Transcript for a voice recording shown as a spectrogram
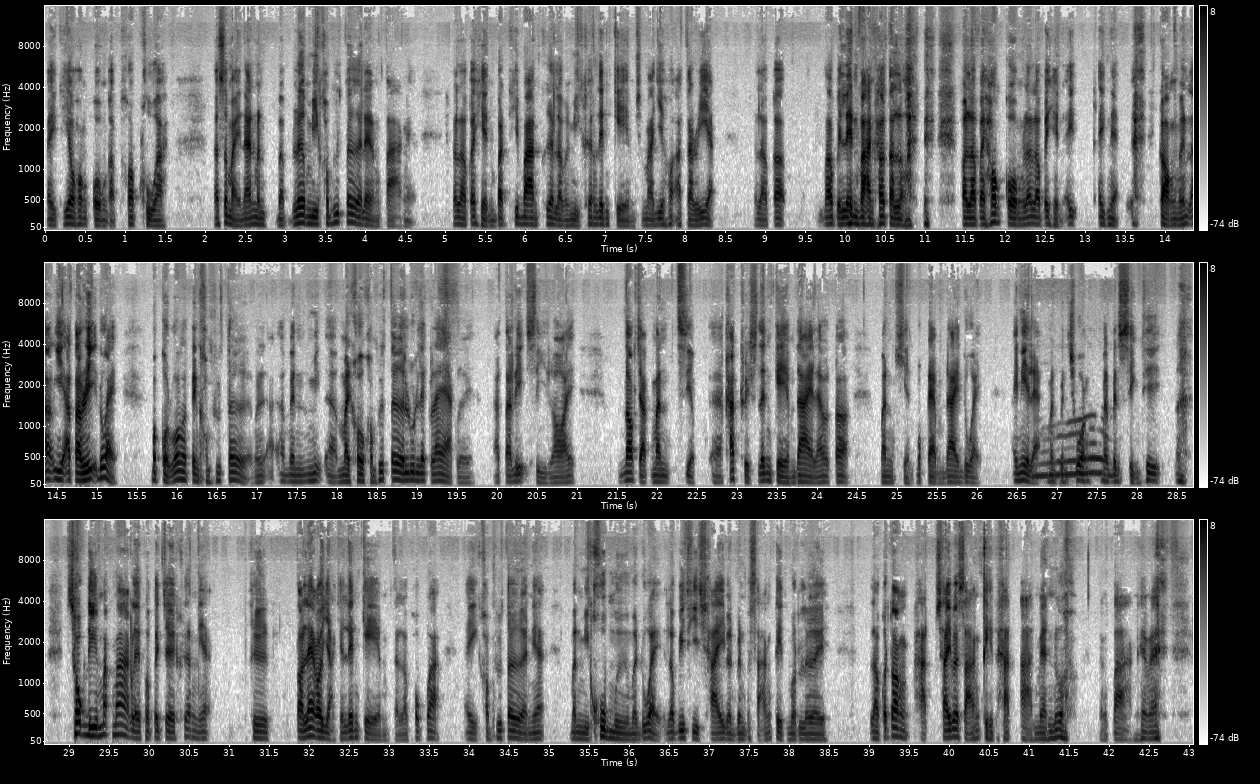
ไปเที่ยวฮ่องกงกับครอบครัว แล้วสมัยนั้นมันแบบเริ่มมีคอมพิวเตอร์อะไรต่าง ๆ เนี่ยแล้วเราก็เห็นว่าที่บ้านเพื่อนเรามันมีเครื่องเล่นเกมใช่ไหมยี่ห้ออัตาริอะ เราก็เราไปเล่นบ้านเขาตลอด พอเราไปฮ่องกงแล้วเราไปเห็นไอ้ไอ้เนี่ย กล่องเหมือนแล้วมีอัตาริด้วย ปรากฏว่ามันเป็นคอมพิวเตอร์ มันเป็นไมโครคอมพิวเตอร์รุ่นแรก ๆ เลย Atari 400 นอกจากมันเสียบ cartridge เล่นเกมได้แล้วก็มันเขียนโปรแกรมได้ด้วย ไอ้นี่แหละ มันเป็นช่วงมันเป็นสิ่งที่โชคดีมากๆเลยพอไปเจอเครื่องเนี้ยคือตอนแรกเราอยากจะเล่นเกม แต่เราพบว่าไอ้คอมพิวเตอร์อันเนี้ยมันมีคู่มือมาด้วย แล้ววิธีใช้มันเป็นภาษาอังกฤษหมดเลย เราก็ต้องหัดใช้ภาษาอังกฤษหัดอ่าน manualต่างๆใช่ไหม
